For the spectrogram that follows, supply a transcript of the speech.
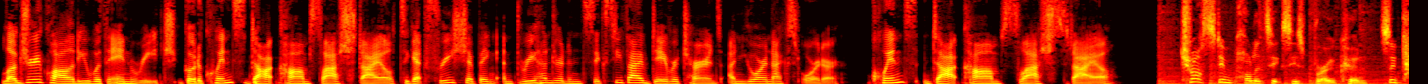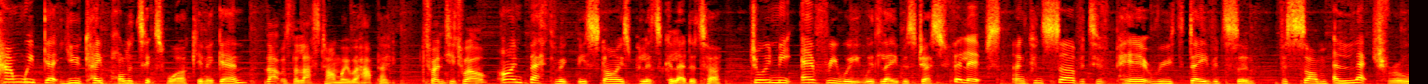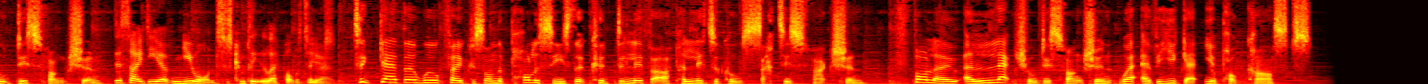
Luxury quality within reach. Go to quince.com slash style to get free shipping and 365 day returns on your next order. Quince.com slash style. Trust in politics is broken. So, can we get UK politics working again? That was the last time we were happy. 2012. I'm Beth Rigby, Sky's political editor. Join me every week with Labour's Jess Phillips and Conservative peer Ruth Davidson for some electoral dysfunction. This idea of nuance has completely left politics. Together, we'll focus on the policies that could deliver political satisfaction. Follow electoral dysfunction wherever you get your podcasts.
